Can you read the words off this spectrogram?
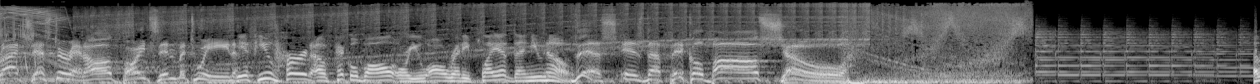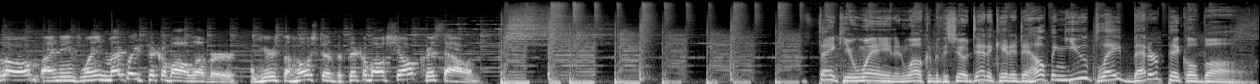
Rochester, and all points in between. If you've heard of pickleball or you already play it, then you know. This is the Pickleball Show. Hello, my name's Wayne Megley, pickleball lover, and here's the host of the Pickleball Show, Chris Allen. Thank you, Wayne, and welcome to the show dedicated to helping you play better pickleball.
